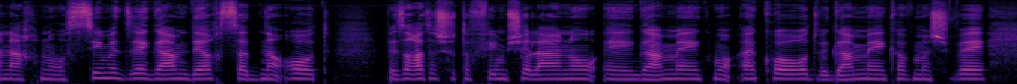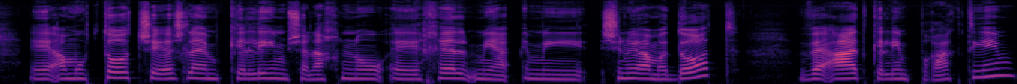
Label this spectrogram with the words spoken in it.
אנחנו עושים את זה גם דרך סדנאות, בעזרת השותפים שלנו, אה, גם כמו אקורד וגם קו משווה, עמותות שיש להן כלים שאנחנו, החל משינוי עמדות, ועד כלים פרקטיים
